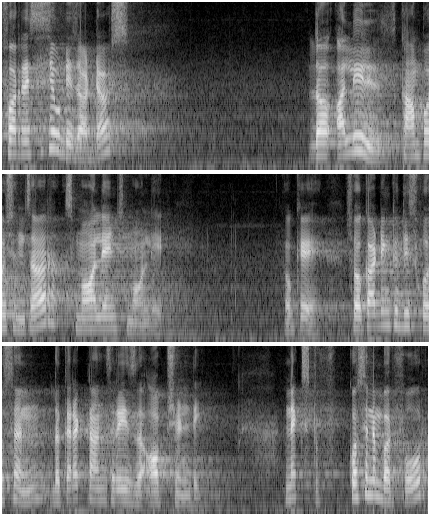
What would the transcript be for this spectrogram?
for recessive disorders, the alleles compositions are small and small a. Okay. So, according to this question, the correct answer is option D. Next, question number 4.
